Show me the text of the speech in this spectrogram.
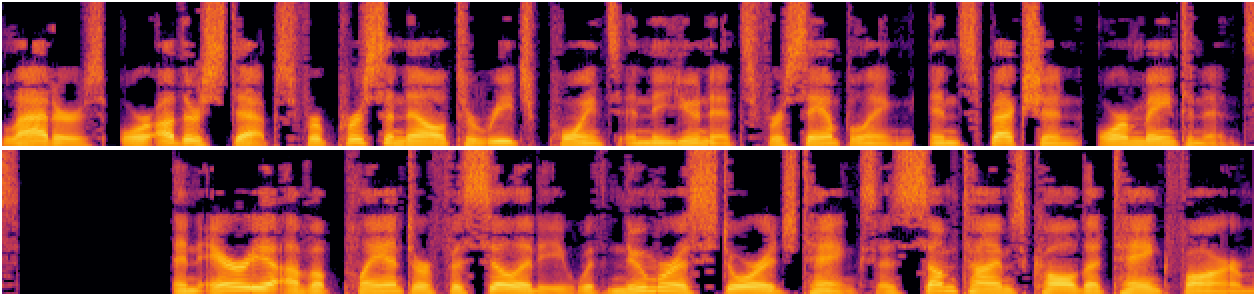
ladders, or other steps for personnel to reach points in the units for sampling, inspection, or maintenance. An area of a plant or facility with numerous storage tanks is sometimes called a tank farm,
